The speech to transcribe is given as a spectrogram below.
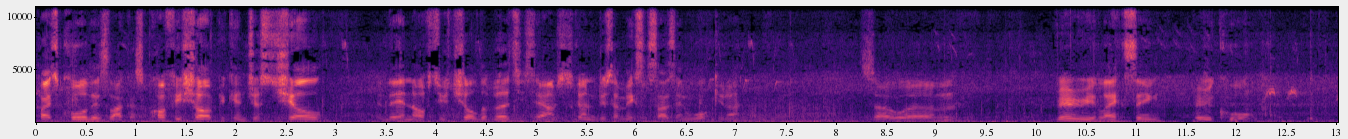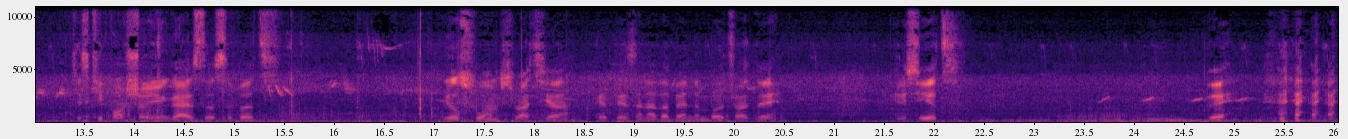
Quite cool. There's like a coffee shop. You can just chill. And then after you chill the bit you say I'm just gonna do some exercise and walk you know? So um, very relaxing. Very cool. Just keep on showing you guys this a bit real swamps right here. Okay there's another abandoned boat right there. Can you see it? There.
